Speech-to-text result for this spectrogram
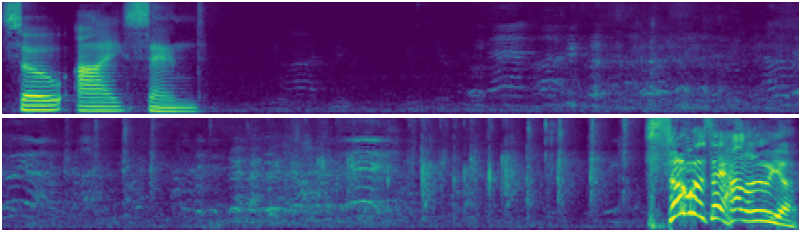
So I send. Someone say hallelujah.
